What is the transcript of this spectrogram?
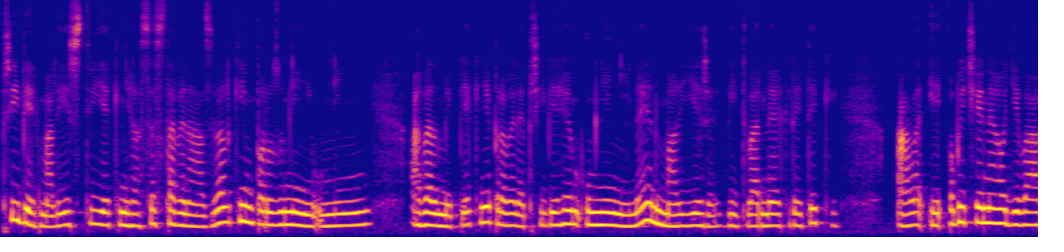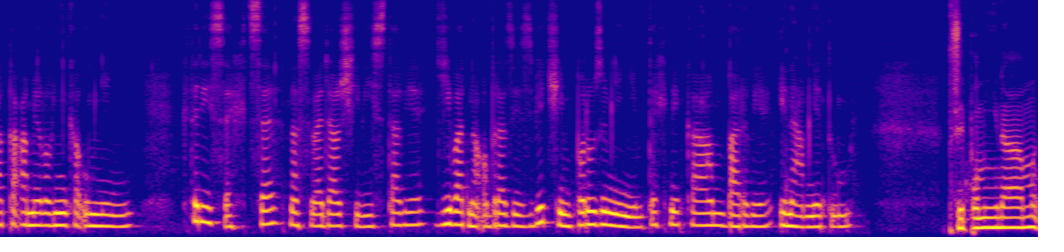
Příběh malířství je kniha sestavená s velkým porozuměním umění a velmi pěkně provede příběhem umění nejen malíře, výtvarné kritiky, ale i obyčejného diváka a milovníka umění který se chce na své další výstavě dívat na obrazy s větším porozuměním technikám, barvě i námětům. Připomínám,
